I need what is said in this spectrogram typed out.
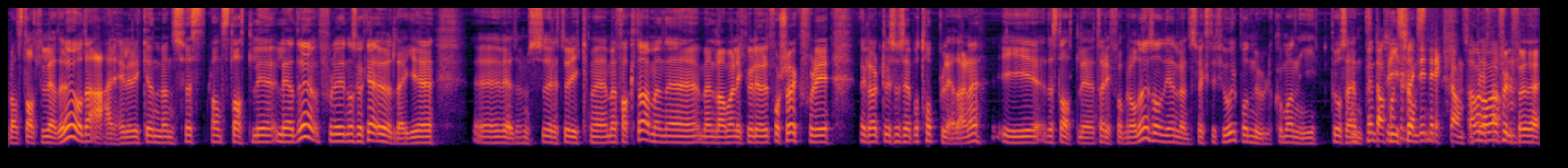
blant statlige ledere, og det er heller ikke en lønnsfest blant statlige ledere. fordi Nå skal ikke jeg ødelegge eh, Vedums retorikk med, med fakta, men, eh, men, la meg likevel gjøre et forsøk. fordi det er klart, Hvis du ser på topplederne i det statlige tariffområdet, så hadde de en lønnsvekst i fjor på 0,9% Men da snakker du om de direkte ansatte ja, men La meg fullføre det.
